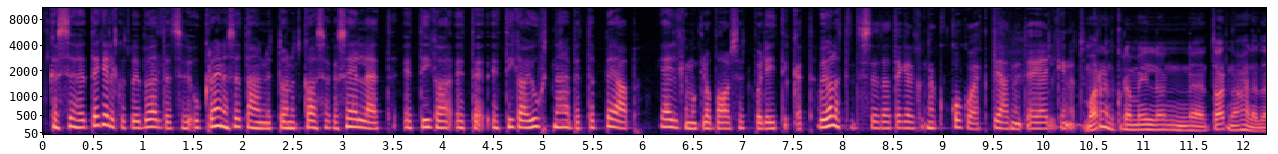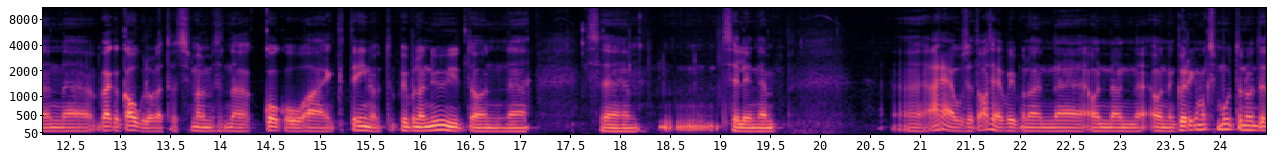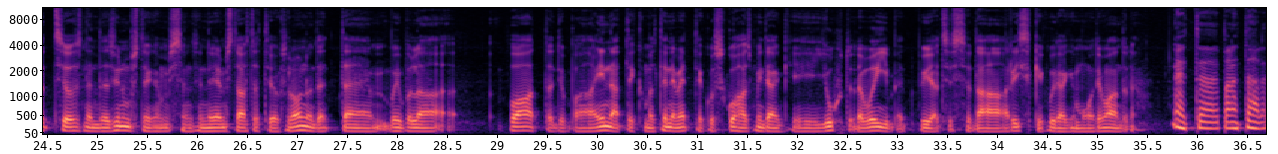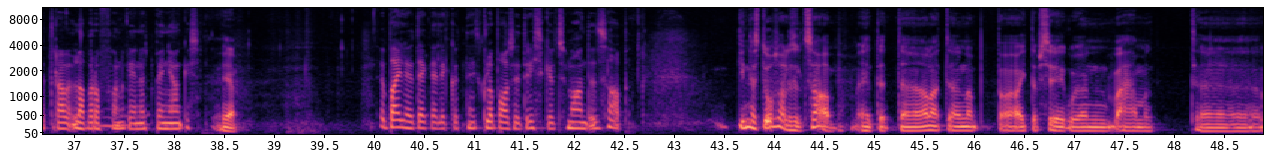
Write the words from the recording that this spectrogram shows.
kas tegelikult võib öelda, et see Ukraina sõda on nüüd toonud kaasa ka selle, et, et iga, et, et iga juht näeb, et ta peab jälgima globaalset poliitikat? Või olete te seda tegelikult nagu kogu aeg teadnud ja jälginud? ma arvan, et kuna meil on tarneahelad on äh, väga kaugeluletavad, siis me oleme seda kogu aeg teinud, võib-olla nüüd on see mm, selline äh, ärevuse tase võib-olla on, on, on, on kõrgemaks muutunud, et seoses nende sündmustega, mis on siin eelmiste aastate jooksul olnud, et võib-olla vaatad juba ennatlikumalt ennem ette, kus kohas midagi juhtuda võib, et püüad siis seda riski kuidagimoodi maandada. et äh, paned tähele, et Lavrov on käinud Pyongyangis? jah. ja palju tegelikult neid globaalseid riske üldse maandada saab? kindlasti osaliselt saab, et, et äh, alati annab, aitab see, kui on vähemalt äh,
